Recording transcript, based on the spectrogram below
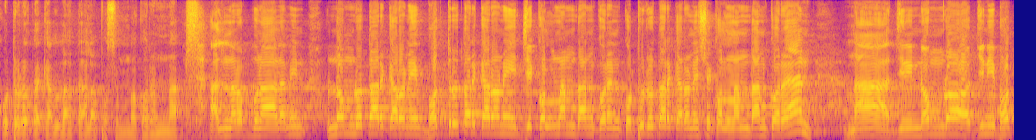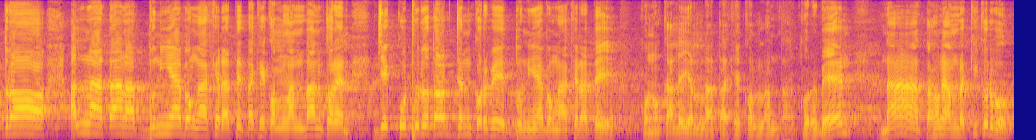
কঠোরতাকে আল্লাহ তাআলা পছন্দ করেন না। আল্লাহ রব্বুল আলমিন নম্রতার কারণে, ভদ্রতার কারণে যে কল্যাণ দান করেন, কঠোরতার কারণে সে কল্যাণ দান করেন। না, যিনি নম্র, যিনি ভদ্র, আল্লাহ তাআলা দুনিয়া এবং আখেরাতে তাকে কল্যাণ দান করেন। যে কঠোরতা অর্জন করবে দুনিয়া এবং আখেরাতে, কোনো কালেই আল্লাহ তাকে কল্যাণ দান করবেন না। তাহলে আমরা কি করব?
